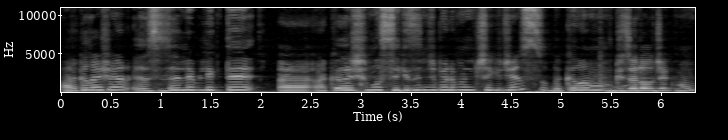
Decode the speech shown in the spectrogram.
Arkadaşlar e, sizlerle birlikte e, arkadaşımla 8. bölümünü çekeceğiz. Bakalım güzel olacak mı?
